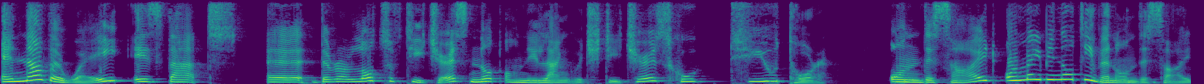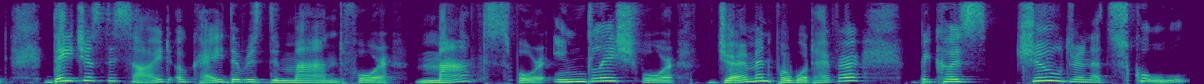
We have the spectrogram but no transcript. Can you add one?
Another way is that uh, there are lots of teachers, not only language teachers, who tutor on the side or maybe not even on the side. They just decide, okay, there is demand for maths, for English, for German, for whatever, because children at school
